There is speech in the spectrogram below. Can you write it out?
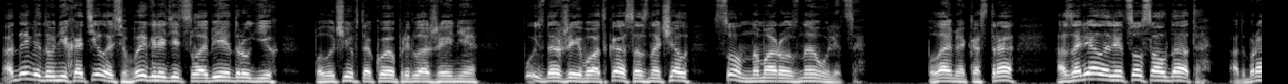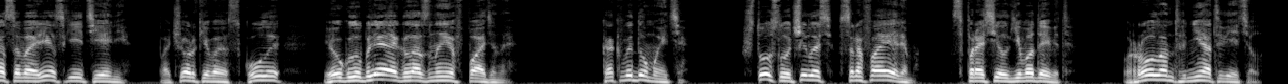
а Дэвиду не хотелось выглядеть слабее других, получив такое предложение — пусть даже его отказ означал сон на морозной улице. Пламя костра озаряло лицо солдата, отбрасывая резкие тени, подчеркивая скулы и углубляя глазные впадины. «Как вы думаете, что случилось с Рафаэлем?» — спросил его Дэвид. Роланд не ответил.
